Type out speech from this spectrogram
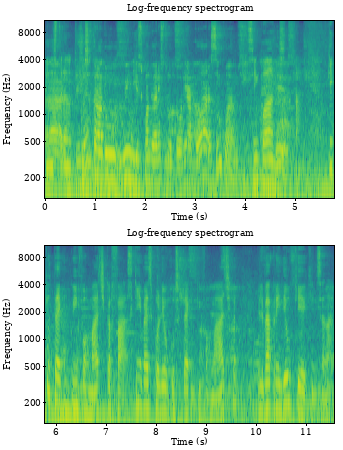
Ministrando Ah, curso juntando técnico? o início quando eu era instrutor e agora, 5 anos. Cinco anos? Isso. Tá. O que, que o técnico em informática faz? Quem vai escolher o curso técnico em informática, ele vai aprender o que aqui no Senai?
